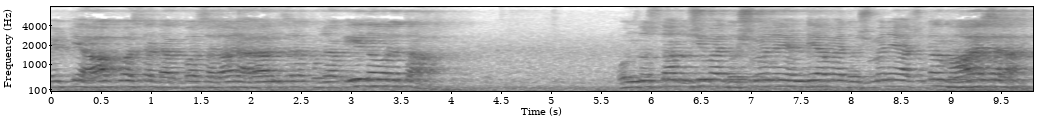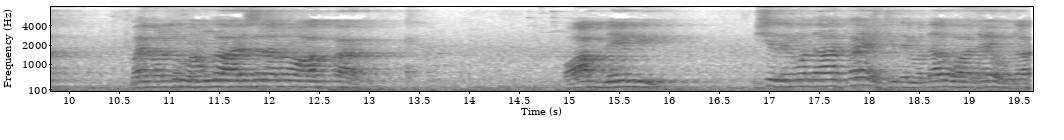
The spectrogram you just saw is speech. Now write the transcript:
पेटे आप वास्ता डब्बा, सलान हरान सर खुदा ये दौर था। हिंदुस्तान उसी में दुश्मन है, इंडिया, में दुश्मन है अशुता महाय सरा मैं मर्द महँगा आय सरा रहा हूँ आपका। आप ने भी। इसे जिम्मेदार कहे इसे जिम्मेदार वो आ जाए होगा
